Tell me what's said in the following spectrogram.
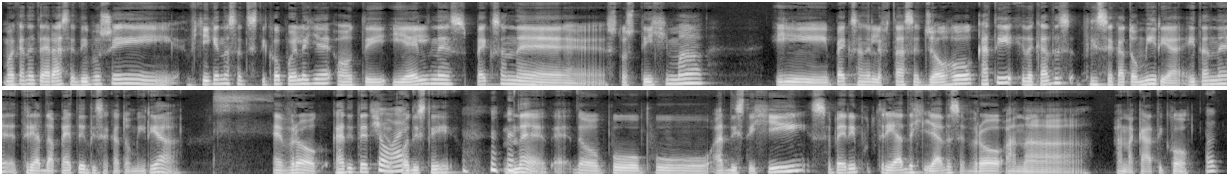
μου έκανε τεράστια εντύπωση. Βγήκε ένα στατιστικό που έλεγε ότι οι Έλληνες παίξανε στο στοίχημα ή παίξανε λεφτά σε τζόγο κάτι δεκάδες δισεκατομμύρια. Ήτανε 35 δισεκατομμύρια ευρώ, κάτι τέτοιο. Το που, ΑΕΠ. αντιστοιχεί, ναι, ε, το, που, που αντιστοιχεί σε περίπου 30.000 ευρώ ανα, ανακάτοικο. Οκ.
